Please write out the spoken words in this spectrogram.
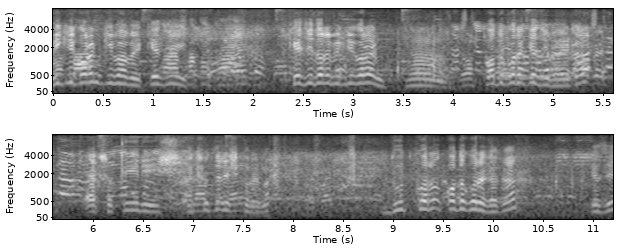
বিক্রি করেন কীভাবে? কেজি? কেজি ধরে বিক্রি করেন? হুম কত করে কেজি ভাই এটা? একশো তিরিশ একশো তিরিশ করে না? দুধ কত করে কাকা? কেজি?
